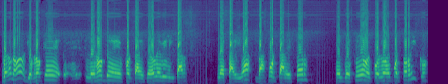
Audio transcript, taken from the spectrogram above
Bueno, no, yo creo que eh, lejos de fortalecer o debilitar la estadidad, va a fortalecer el deseo del pueblo de Puerto Rico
